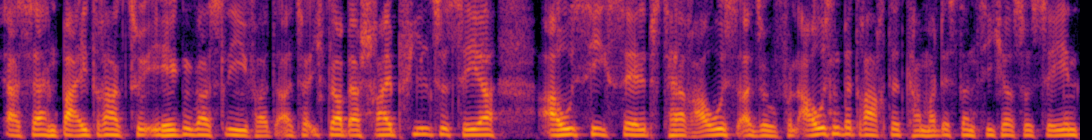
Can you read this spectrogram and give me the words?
er seinen Beitrag zu irgendwas liefert. Also ich glaube, er schreibt viel zu sehr aus sich selbst heraus. Also von außen betrachtet kann man das dann sicher so sehen.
